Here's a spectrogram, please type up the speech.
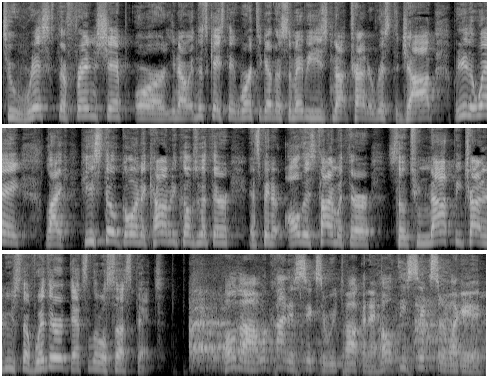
to risk the friendship, or, you know, in this case, they work together, so maybe he's not trying to risk the job. But either way, like, he's still going to comedy clubs with her and spending all this time with her. So to not be trying to do stuff with her, that's a little suspect. Hold on, what kind of six are we talking? A healthy six or like a,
